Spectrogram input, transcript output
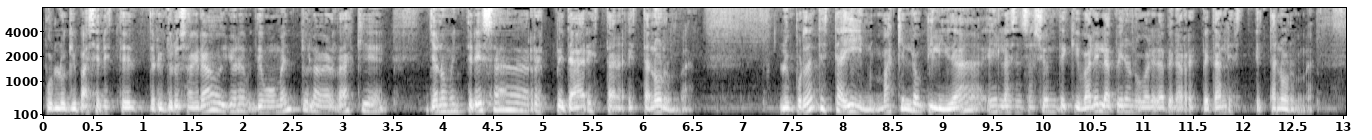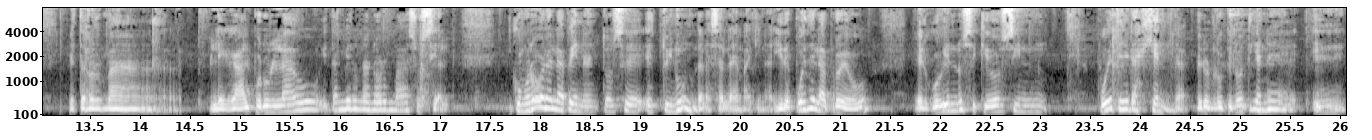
por lo que pasa en este territorio sagrado. Yo de momento la verdad es que ya no me interesa respetar esta, esta norma. Lo importante está ahí, más que en la utilidad, es la sensación de que vale la pena o no vale la pena respetar es- esta norma. Esta norma legal por un lado y también una norma social. Y como no vale la pena, entonces esto inunda la sala de máquinas. Y después del apruebo, el gobierno se quedó sin... Puede tener agenda, pero lo que no tiene eh,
